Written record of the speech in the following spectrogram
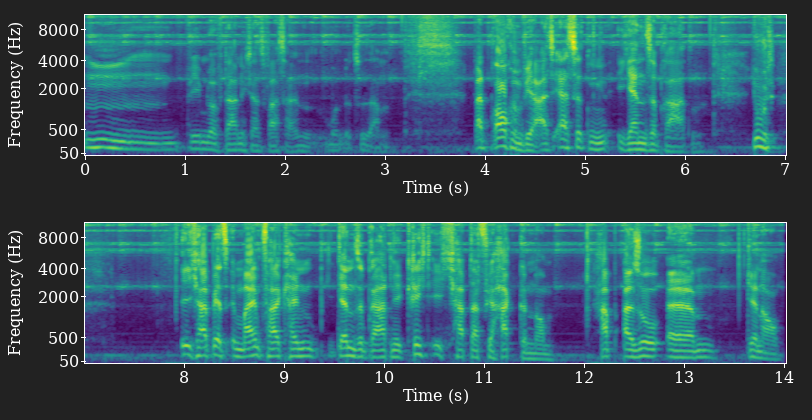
Mmh, wem läuft da nicht das Wasser im Munde zusammen? Was brauchen wir? Als erstes einen Gänsebraten. Gut, ich habe jetzt in meinem Fall keinen Gänsebraten gekriegt, ich habe dafür Hack genommen. Hab also, ähm, genau,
